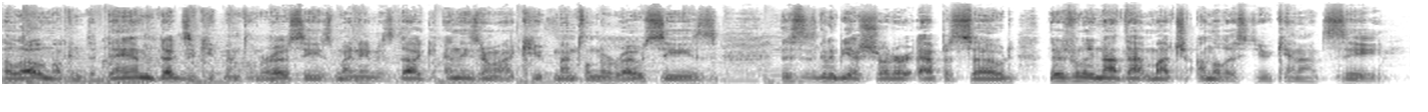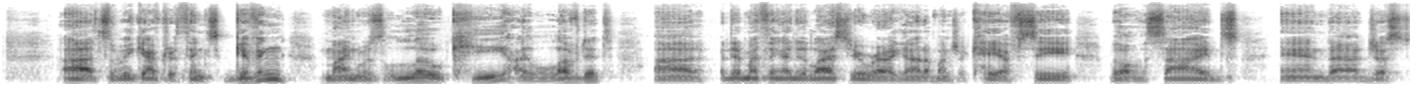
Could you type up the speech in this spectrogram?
Hello and welcome to Damn Doug's Acute Mental Neuroses. My name is Doug, and these are my acute mental neuroses. This is going to be a shorter episode. There's really not that much on the list you cannot see. Uh, it's the week after Thanksgiving. Mine was low key. I loved it. Uh, I did my thing I did last year where I got a bunch of KFC with all the sides and uh, just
